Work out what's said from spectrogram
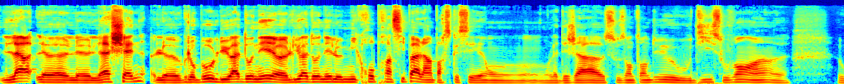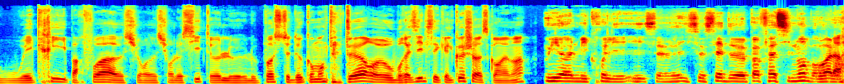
le, le, la chaîne, le Globo, lui a donné, euh, lui a donné le micro principal, hein, parce que c'est, on, on l'a déjà sous-entendu ou dit souvent, hein, ou écrit parfois sur, sur le site, le, le poste de commentateur au Brésil, c'est quelque chose quand même. Hein. Oui, euh, le micro, il, il, se, il, se, cède pas facilement. Bon, voilà.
